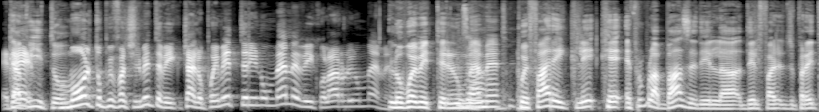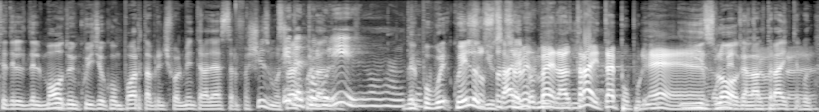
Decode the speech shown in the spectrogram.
ed Capito. è molto più facilmente veic- cioè lo puoi mettere in un meme e veicolarlo in un meme lo puoi mettere in un esatto. meme puoi fare i cle- che è proprio la base del, del, fa- del, del, modo in cui si comporta principalmente la destra il fascismo sì, cioè del populismo del popul- quello di usare beh l'alt-right è populismo gli slogan l'alt-right.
